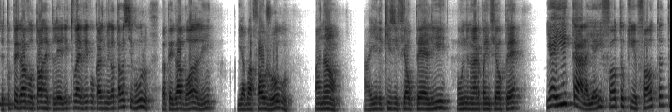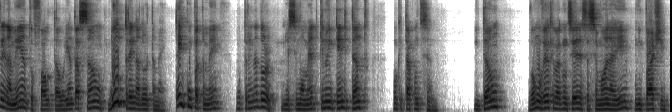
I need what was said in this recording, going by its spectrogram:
Se tu pegar voltar o replay ali, tu vai ver que o Carlos Miguel tava seguro para pegar a bola ali e abafar o jogo. Mas não. Aí ele quis enfiar o pé ali, onde não era para enfiar o pé. E aí, cara, e aí falta o que? Falta treinamento, falta orientação do treinador também. Tem culpa também o treinador nesse momento que não entende tanto o que está acontecendo. Então, vamos ver o que vai acontecer nessa semana aí. Um empate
